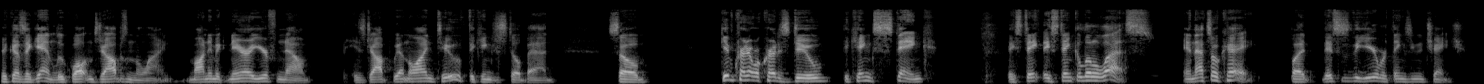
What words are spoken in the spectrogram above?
because again, Luke Walton's job is on the line. Monte McNair a year from now, his job will be on the line too if the Kings are still bad. So give credit where credit's due. The Kings stink. They stink. They stink a little less, and that's okay. But this is the year where things need to change.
